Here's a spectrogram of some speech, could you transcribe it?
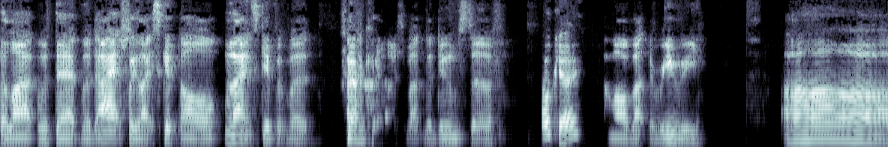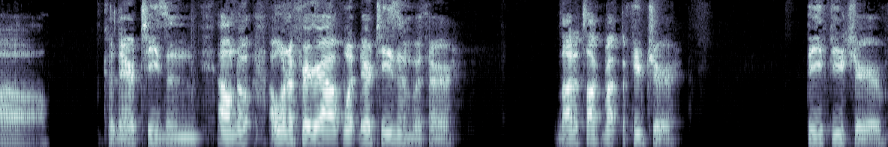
a lot with that, but I actually like skipped all. Well, I didn't skip it, but I care less about the Doom stuff. okay. I'm all about the Riri Oh, because they're teasing. I don't know. I want to figure out what they're teasing with her. A lot of talk about the future, the future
